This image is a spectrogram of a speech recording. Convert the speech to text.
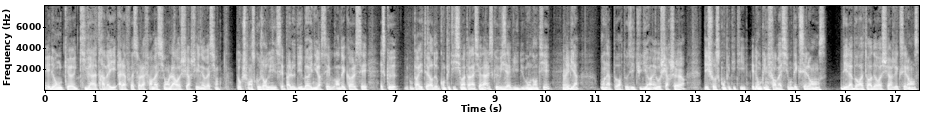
Et donc, euh, qui va travailler à la fois sur la formation, la recherche et l'innovation. Donc, je pense qu'aujourd'hui, c'est pas le débat université ou grande école, c'est est-ce que vous parliez tout à l'heure de compétition internationale, est-ce que vis-à-vis du monde entier, eh bien, on apporte aux étudiants et aux chercheurs des choses compétitives. Et donc une formation d'excellence, des laboratoires de recherche d'excellence.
